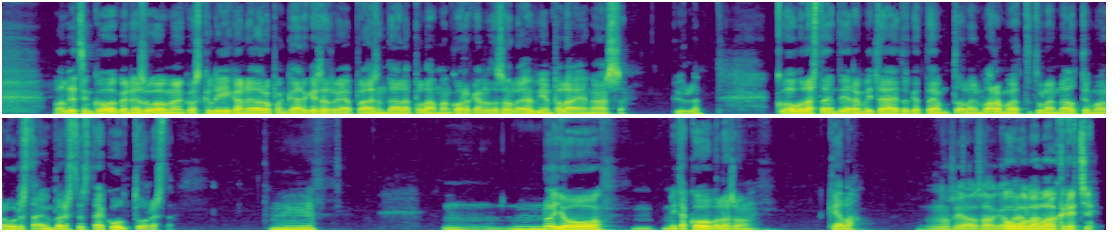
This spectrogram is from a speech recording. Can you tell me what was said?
valitsen Koukan ja Suomen, koska liikan Euroopan kärkisarja pääsen täällä pelaamaan korkealla tasolla ja hyvien pelaajien kanssa. Kyllä. Kouvolasta en tiedä mitään etukäteen, mutta olen varma, että tulen nauttimaan uudesta ympäristöstä ja kulttuurista. Mm. No joo, mitä Kouvolas on? Kela? No siellä saa kävellä. Kouvola lakritsi.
